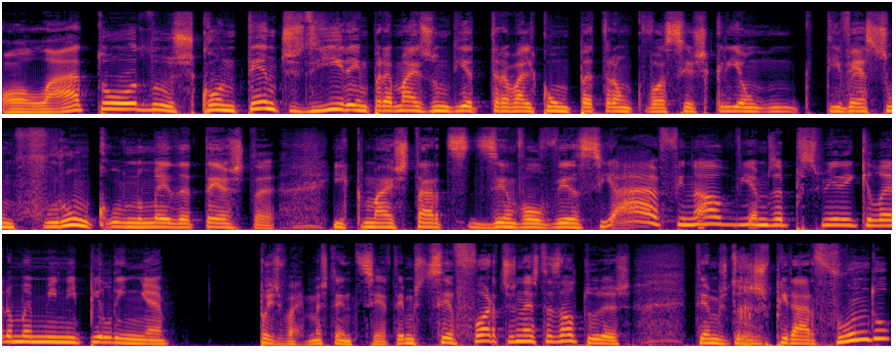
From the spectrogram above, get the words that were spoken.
Olá a todos, contentes de irem para mais um dia de trabalho com um patrão que vocês queriam que tivesse um furúnculo no meio da testa e que mais tarde se desenvolvesse. Ah, afinal viemos a perceber que aquilo era uma mini pilinha. Pois bem, mas tem de ser. Temos de ser fortes nestas alturas. Temos de respirar fundo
